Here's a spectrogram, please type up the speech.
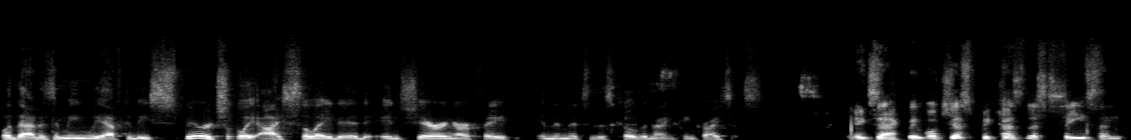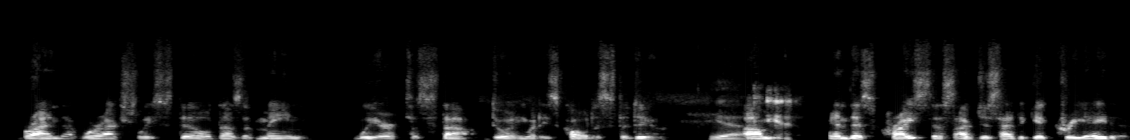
But that doesn't mean we have to be spiritually isolated in sharing our faith in the midst of this COVID 19 crisis. Exactly. Well, just because the season, Brian, that we're actually still doesn't mean we are to stop doing what he's called us to do. Yeah. Um, in this crisis, I've just had to get creative.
